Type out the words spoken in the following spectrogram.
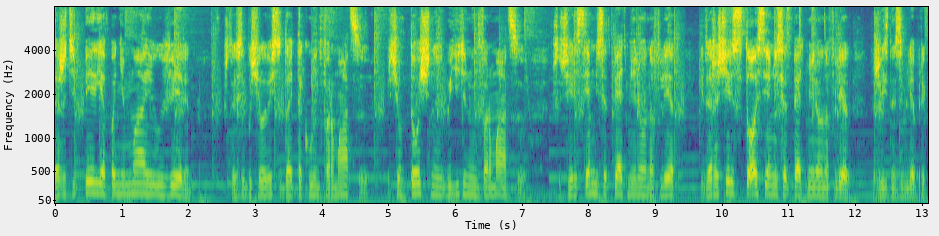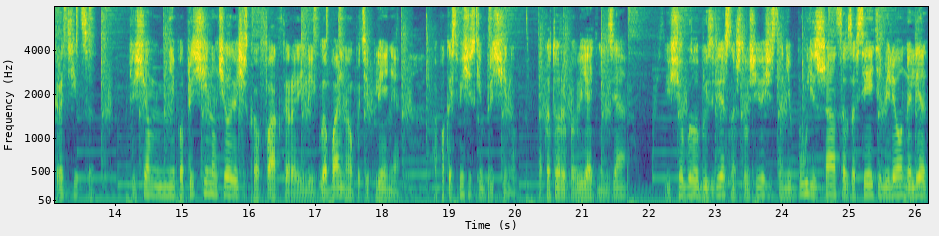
даже теперь я понимаю и уверен, что если бы человечеству дать такую информацию, причем точную и убедительную информацию, что через 75 миллионов лет и даже через 175 миллионов лет жизнь на Земле прекратится, причем не по причинам человеческого фактора или глобального потепления, а по космическим причинам, на которые повлиять нельзя, еще было бы известно, что у человечества не будет шансов за все эти миллионы лет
